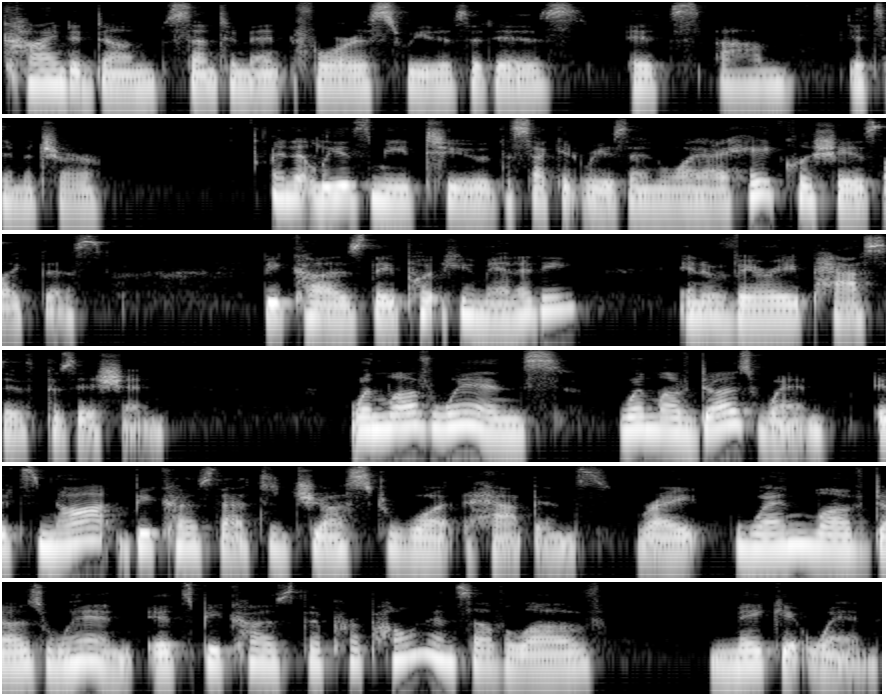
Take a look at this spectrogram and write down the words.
kind of dumb sentiment for as sweet as it is. It's um, it's immature, and it leads me to the second reason why I hate cliches like this, because they put humanity in a very passive position. When love wins, when love does win, it's not because that's just what happens, right? When love does win, it's because the proponents of love make it win.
